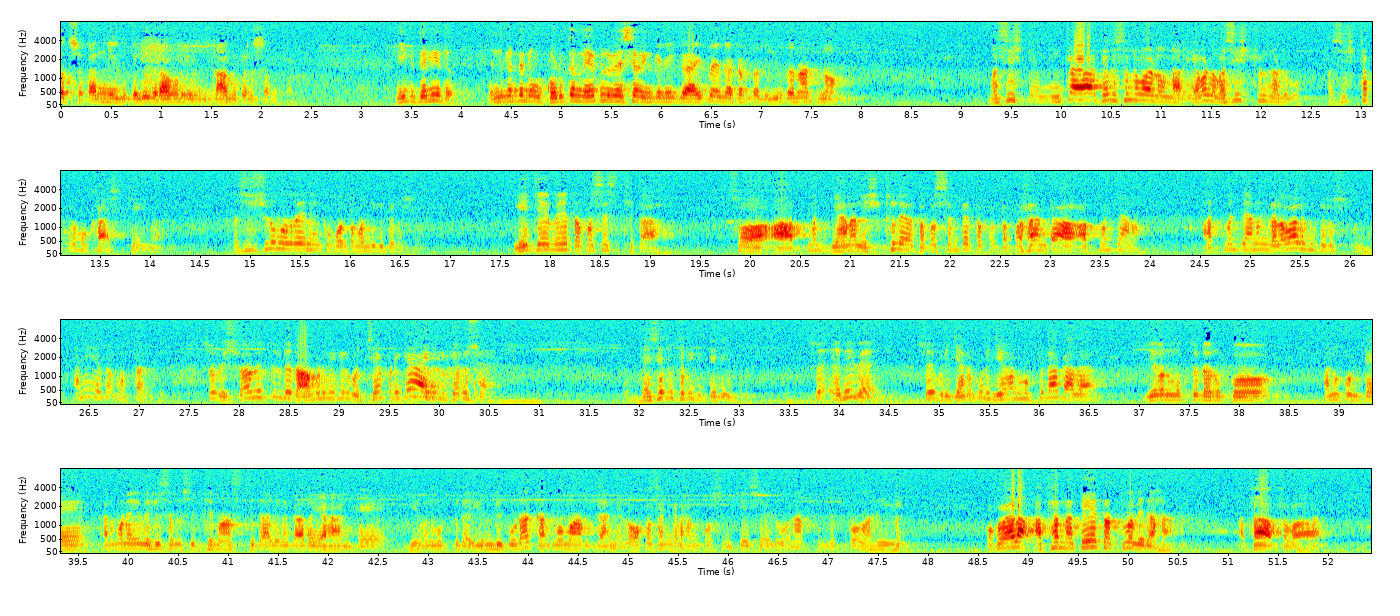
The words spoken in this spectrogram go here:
అవ్వచ్చు కానీ నీకు తెలియదు రాముడి గురించి. నాకు తెలుసు అంటాడు. నీకు తెలియదు ఎందుకంటే నువ్వు కొడుకుని లేబుల్ వేసావు ఇంక నీకు అయిపోయింది అక్కడతో యూ కెనాట్ నో వశిష్ఠ ఇంకా తెలుసున్న వాళ్ళు ఉన్నారు. ఎవళ్ళు? వశిష్ఠుని అడుగు. వశిష్ఠ ప్రముఖాశ్చైవ. వశిష్ఠుడు మొదలైన ఇంకో కొంతమందికి తెలుసు. ఏ చేమే తపస్సు స్థిత. సో ఆ ఆత్మజ్ఞాన నిష్ఠులే. తపస్సు అంటే తప తప అంటే ఆ ఆత్మజ్ఞానం. ఆత్మజ్ఞానం గలవాళ్ళకి తెలుస్తుంది. అని ఏదో మొత్తానికి. సో విశ్వామిత్రుడు రాముడి దగ్గరికి వచ్చేప్పటికే ఆయనకి తెలుసు. దశరథుడికి తెలియదు. సో ఎనీవే సో ఇప్పుడు జనకుడు జీవన్ముక్తుడా కాదా? జీవన్ముక్తుడు అనుకో అనుకుంటే కర్మణైవహి సంసిద్ధి మాస్థితా జనకాదయ అంటే జీవన్ముక్తుడు అయ్యుండి కూడా కర్మ మార్గాన్ని లోక సంగ్రహం కోసం చేశాడు అని అర్థం చెప్పుకోవాలి. ఒకవేళ అథనతే తత్వవిధ అథ అథవా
